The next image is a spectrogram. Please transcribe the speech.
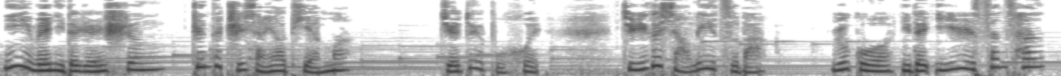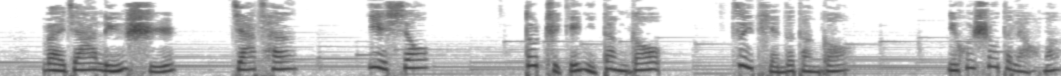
你以为你的人生真的只想要甜吗？绝对不会。举一个小例子吧，如果你的一日三餐外加零食、加餐、夜宵，都只给你蛋糕，最甜的蛋糕，你会受得了吗？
